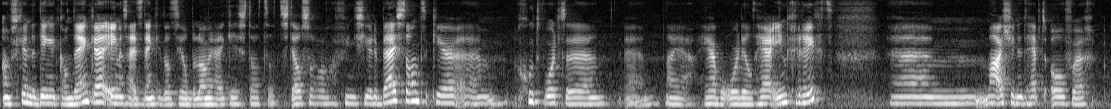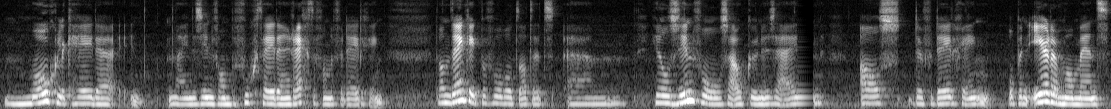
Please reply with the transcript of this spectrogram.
aan verschillende dingen kan denken. Enerzijds denk ik dat het heel belangrijk is dat het stelsel van gefinancierde bijstand een keer um, goed wordt um, nou ja, herbeoordeeld, heringericht. Um, maar als je het hebt over mogelijkheden in, nou, in de zin van bevoegdheden en rechten van de verdediging, dan denk ik bijvoorbeeld dat het heel zinvol zou kunnen zijn als de verdediging op een eerder moment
